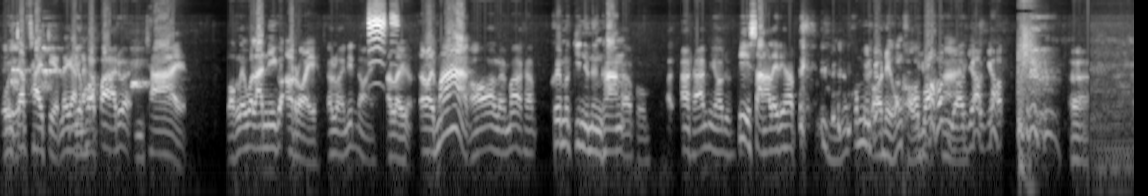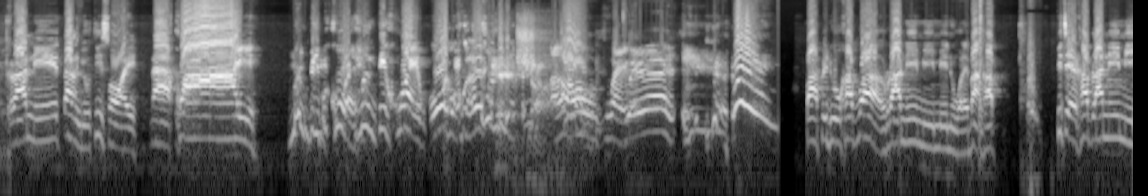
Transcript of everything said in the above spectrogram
โอ้ยจับชายเจดแล้วกันเรียกนะคพ่อรับปลาด้วย ใช่บอกเลยว่าร้านนี้ก็อร่อย อร่อยนิดหน่อย อร่อย อร่อยมาก อ๋อ อร่อยมากครับ เคยมากินอยู่หนึ่งครั้ง ครับผมอะอ่าถามพี่เขาดูพี่สั่งอะไรดีครับอื้อหือเขามีออเดอร์ของเขาอ๋ออยู่บอกอ่าหยอกหยอกหยอกร้านนี้ตั้งอยู่ที่ซอยนาควาย มึงตีมะกล้วยมึงที่ควายโอ้ยบอกเอ้ยเอาควายเว้ย ป้าไปดูครับว่าร้านนี้มีเมนูอะไรบ้างครับ พี่เจครับร้านนี้มี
